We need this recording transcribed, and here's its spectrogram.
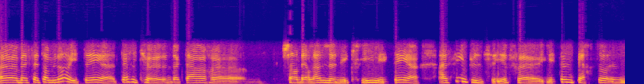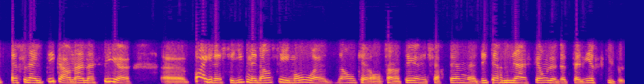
Euh, ben, cet homme-là était euh, tel que docteur Chamberlain l'a décrit. Il était assez impulsif. Il était une, perso une personnalité quand même assez pas agressive, mais dans ses mots, disons qu'on sentait une certaine détermination d'obtenir ce qu'il veut.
